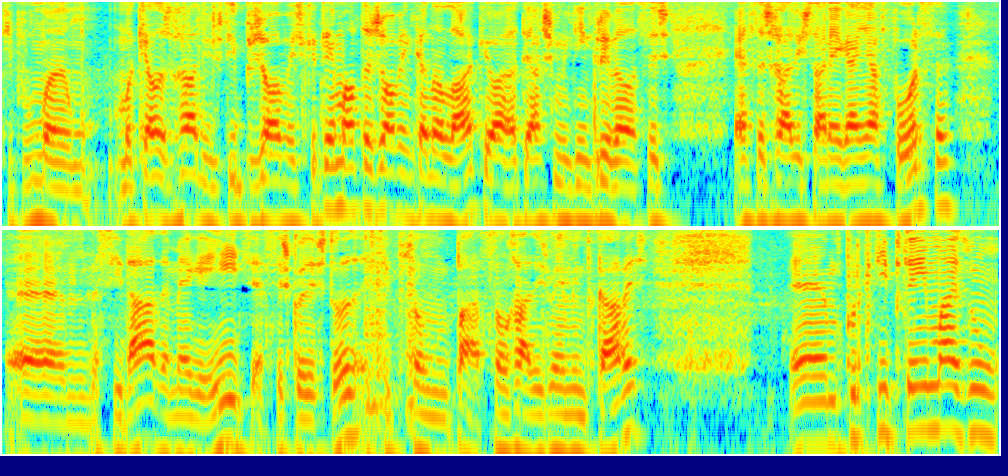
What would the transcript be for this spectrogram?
tipo uma, uma aquelas rádios tipo jovens, que até malta jovem que anda lá, que eu até acho muito incrível essas, essas rádios estarem a ganhar força, uh, na cidade, a Mega Hits, essas coisas todas, tipo, são, pá, são rádios mesmo impecáveis. Um, porque tipo têm mais um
